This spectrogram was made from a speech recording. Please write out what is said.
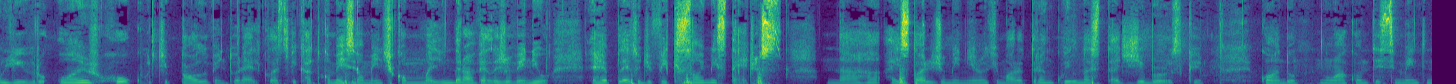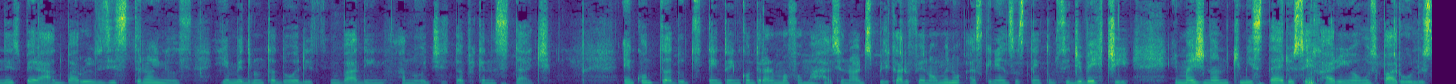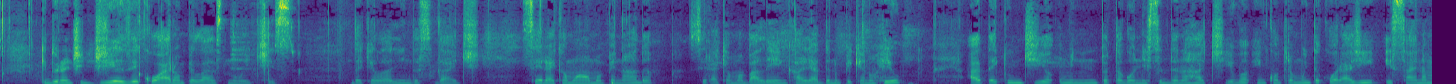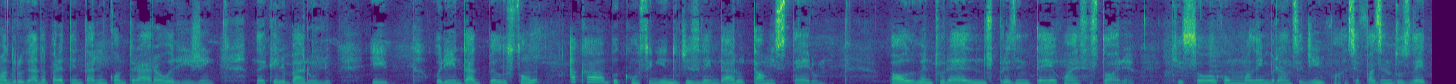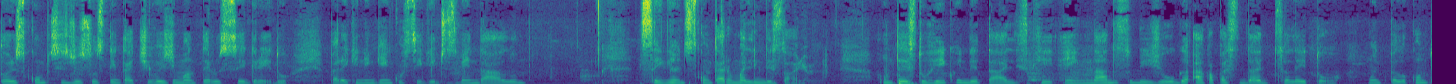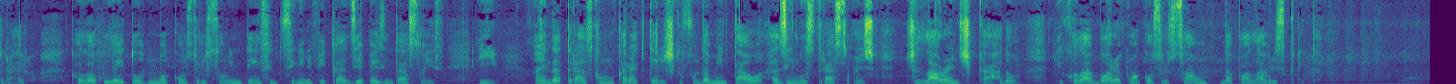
O livro O Anjo Rouco, de Paulo Venturelli, classificado comercialmente como uma linda novela juvenil, é repleto de ficção e mistérios. Narra a história de um menino que mora tranquilo na cidade de Brusque, quando, num acontecimento inesperado, barulhos estranhos e amedrontadores invadem a noite da pequena cidade. Enquanto os adultos tentam encontrar uma forma racional de explicar o fenômeno, as crianças tentam se divertir, imaginando que mistérios cercariam os barulhos que durante dias ecoaram pelas noites daquela linda cidade. Será que é uma alma penada? Será que é uma baleia encalhada no pequeno rio? Até que um dia o menino protagonista da narrativa encontra muita coragem e sai na madrugada para tentar encontrar a origem daquele barulho. E, orientado pelo som, acaba conseguindo desvendar o tal mistério. Paulo Venturelli nos presenteia com essa história, que soa como uma lembrança de infância, fazendo os leitores cúmplices de suas tentativas de manter o segredo, para que ninguém consiga desvendá-lo sem antes contar uma linda história. Um texto rico em detalhes que em nada subjuga a capacidade de seu leitor, muito pelo contrário, coloca o leitor numa construção intensa de significados e representações, e ainda traz como característica fundamental as ilustrações de Laurent Cardon, que colabora com a construção da palavra escrita.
